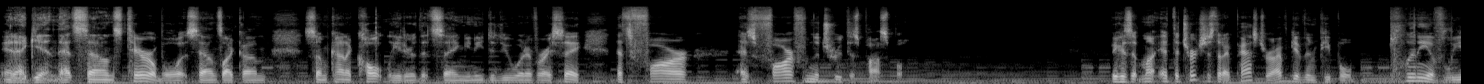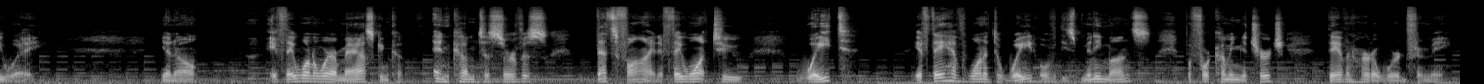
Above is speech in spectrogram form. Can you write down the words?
And again, that sounds terrible. It sounds like I'm some kind of cult leader that's saying you need to do whatever I say. That's far as far from the truth as possible. Because at my at the churches that I pastor, I've given people plenty of leeway. You know, if they want to wear a mask and come, and come to service, that's fine. If they want to wait, if they have wanted to wait over these many months before coming to church, they haven't heard a word from me.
